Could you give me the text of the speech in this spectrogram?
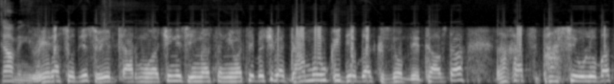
ვერასოდეს ვერ წარმოაჩინეს იმასთან მიმართებაში და დამოუკიდებლად გზნობდნენ თავს და რაღაც ფასეულობად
